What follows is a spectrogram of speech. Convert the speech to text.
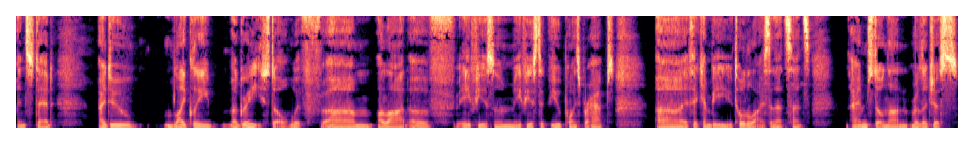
instead. I do likely agree still with um, a lot of atheism, atheistic viewpoints, perhaps, uh, if they can be totalized in that sense. I am still non-religious.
